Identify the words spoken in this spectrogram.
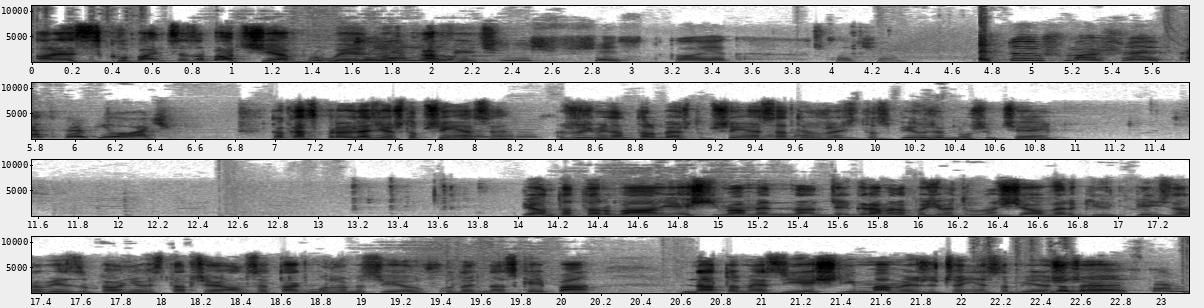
Ale skubańce, zobaczcie, ja próbuję to ja mogę trafić. wszystko, jak chcecie. E, Tu już możesz Kacper piłować. To Kacper leci, już to zaraz. Rzuć mi tam torbę, już to przyniosę, a ty już leci to spił, żeby było szybciej. Piąta torba, jeśli mamy na, gramy na poziomie trudności Overkill 5 torb jest zupełnie wystarczające, tak? Możemy sobie udać na escape'a. Natomiast jeśli mamy życzenie sobie jeszcze... Dobra, jestem.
